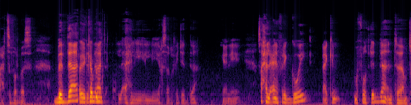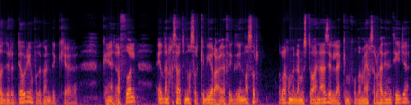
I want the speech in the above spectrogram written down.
1-0 بس. بالذات بالذات الأهلي اللي يخسر في جدة يعني صح العين فريق قوي لكن المفروض جدة أنت متصدر الدوري المفروض يكون عندك آه، إمكانيات أفضل. أيضا خسارة النصر كبيرة على فريق زي النصر رغم إن مستواه نازل لكن المفروض ما يخسر هذه النتيجة.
